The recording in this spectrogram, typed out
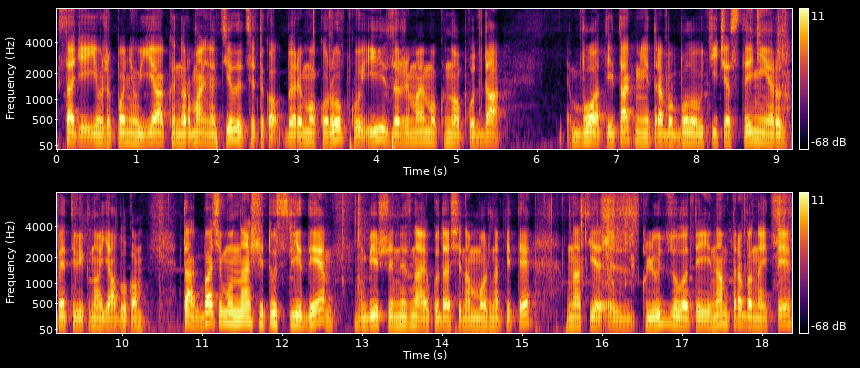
Кстати, я вже поняв, як нормально цілиться. Тако, беремо коробку і зажимаємо кнопку. Да. Вот, і так мені треба було у тій частині розбити вікно яблуком. Так, бачимо наші тут сліди. Більше не знаю, куди ще нам можна піти. У нас є е, ключ золотий, і нам треба знайти,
